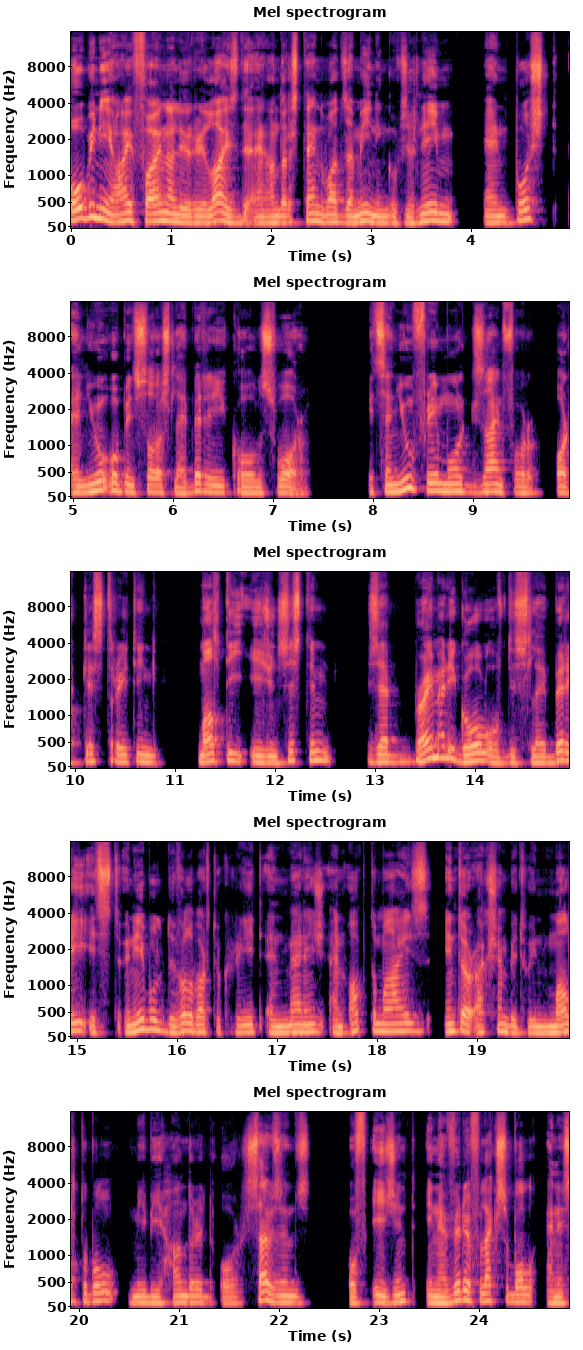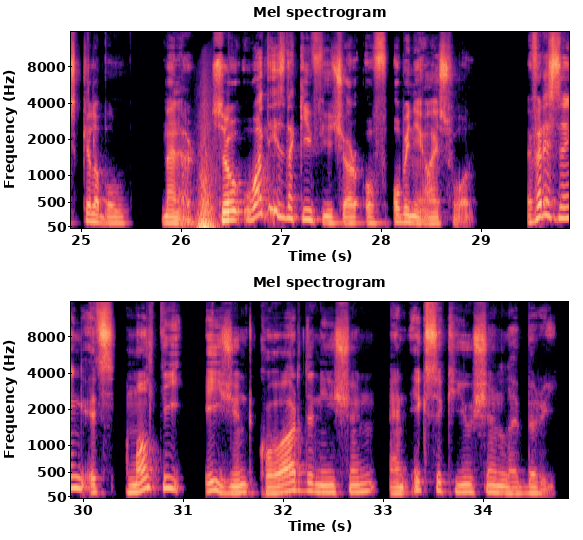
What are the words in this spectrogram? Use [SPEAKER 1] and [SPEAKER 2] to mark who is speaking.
[SPEAKER 1] OpenAI finally realized and understand what the meaning of their name and pushed a new open source library called Swarm. It's a new framework designed for orchestrating multi-agent system. The primary goal of this library is to enable developer to create and manage and optimize interaction between multiple, maybe hundred or thousands of agents in a very flexible and scalable manner. So what is the key feature of OpenAI Swarm? The first thing, it's a multi-agent coordination and execution library.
